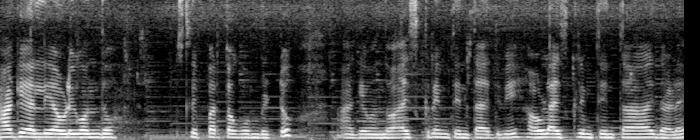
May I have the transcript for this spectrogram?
ಹಾಗೆ ಅಲ್ಲಿ ಅವಳಿಗೊಂದು ಸ್ಲಿಪ್ಪರ್ ತೊಗೊಂಡ್ಬಿಟ್ಟು ಹಾಗೆ ಒಂದು ಐಸ್ ಕ್ರೀಮ್ ತಿಂತಾ ಇದ್ವಿ. ಅವಳು ಐಸ್ ಕ್ರೀಮ್ ತಿಂತಾ ಇದ್ದಾಳೆ.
